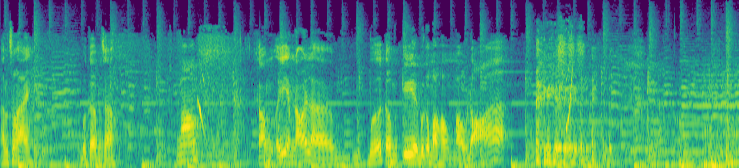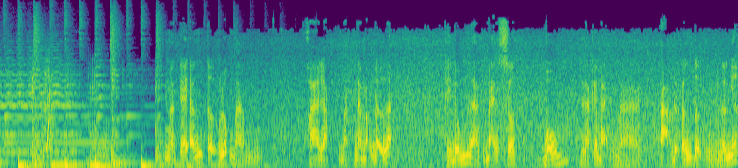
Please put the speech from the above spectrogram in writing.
Anh số 2 bữa cơm sao? Ngon. Không ý em nói là bữa cơm kia bữa cơm màu hồng màu đỏ mà cái ấn tượng lúc mà khoa gặp mặt nam bạn nữ á thì đúng là cái bạn số 4 là cái bạn mà tạo được ấn tượng lớn nhất.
